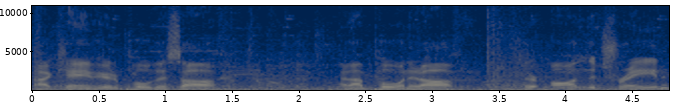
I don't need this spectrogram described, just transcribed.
I came here to pull this off, and I'm pulling it off. They're on the train?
